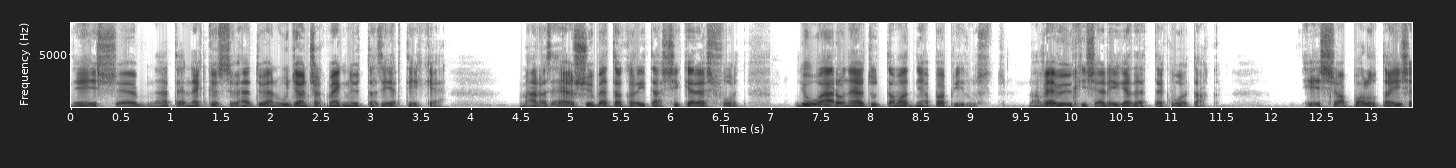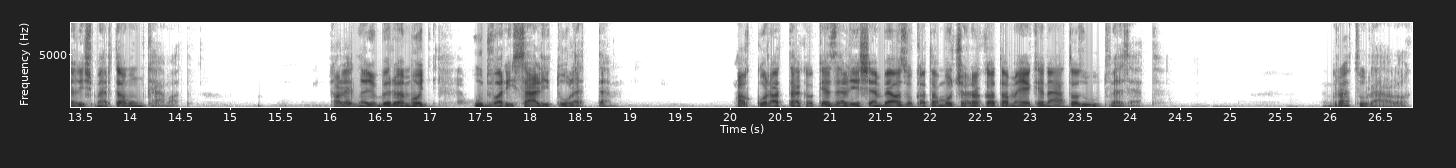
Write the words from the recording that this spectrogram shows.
és hát ennek köszönhetően ugyancsak megnőtt az értéke. Már az első betakarítás sikeres volt, jó áron el tudtam adni a papíruszt. A vevők is elégedettek voltak. És a palota is elismerte a munkámat. A legnagyobb öröm, hogy udvari szállító lettem. Akkor adták a kezelésembe azokat a mocsarakat, amelyeken át az út vezet. Gratulálok.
